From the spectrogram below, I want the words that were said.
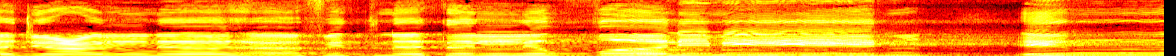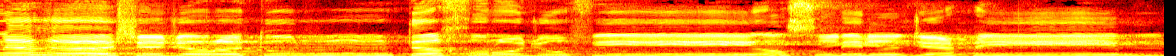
إنا جعلناها فتنة للظالمين. إنها شجرة تخرج في أصل الجحيم.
